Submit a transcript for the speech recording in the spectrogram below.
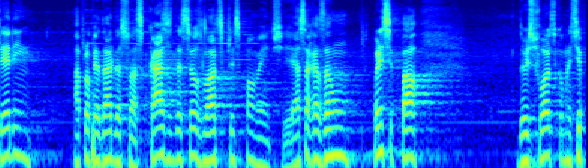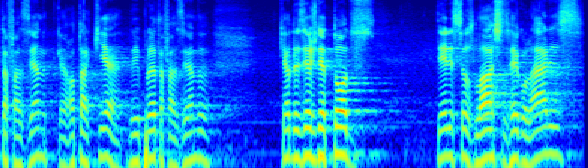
terem a propriedade das suas casas, de seus lotes principalmente. E essa é a razão principal do esforço que o município está fazendo, que a autarquia do IPLAN está fazendo, que é o desejo de todos terem seus lotes regulares,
